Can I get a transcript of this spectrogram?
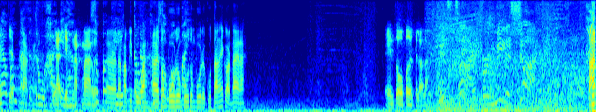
เนี่ยวเจ็บป้องหกันนักศัตรูหายงานไปเจ็บแล้วหนักมากเลย ซุปเปอร์เออคลินะครับมีปบูกำลัวะงเอถูอกตรงส่งบูอตรองกบูไปตรงบูเดี๋ยวกูตันให้ก่อนได้นะ เอนโซเปิดไปแล้วล่ะ It's time for me to shine. ตัน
